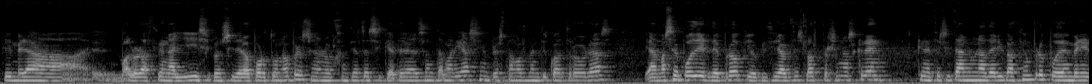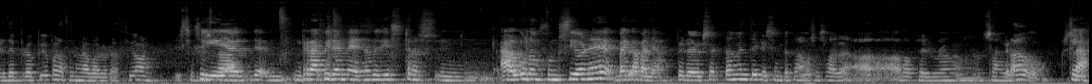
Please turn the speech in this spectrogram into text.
primera eh, valoración allí si considera oportuno, pero si no en urgencias de psiquiatría de Santa María siempre estamos 24 horas y además se puede ir de propio. Es decir, a veces las personas creen que necesitan una derivación, pero pueden venir de propio para hacer una valoración. Y sigui, está- eh, de- ràpidament, no? de dir, ostres, mm, algo no funciona, vaig cap allà. Pero exactamente que si empezamos a, a- a hacer un, sangrado. Clar,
